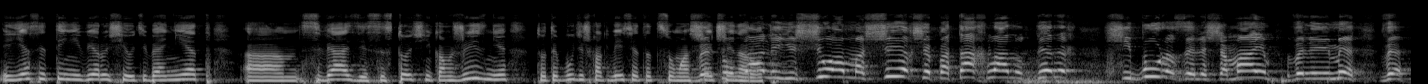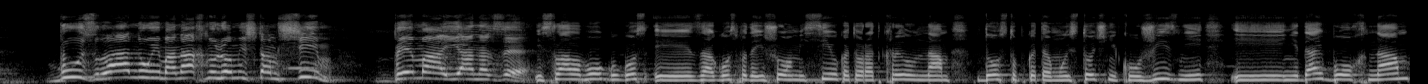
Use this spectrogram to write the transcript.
И если ты неверующий, у тебя нет э, связи с источником жизни, то ты будешь как весь этот сумасшедший народ. לישוע המשיח שפתח לנו דרך חיבור הזה לשמיים ולאמת. ובוז לנו אם אנחנו לא משתמשים במעיין הזה. И слава Богу Гос- и за Господа Иешуа Мессию, который открыл нам доступ к этому источнику жизни. И не дай Бог нам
